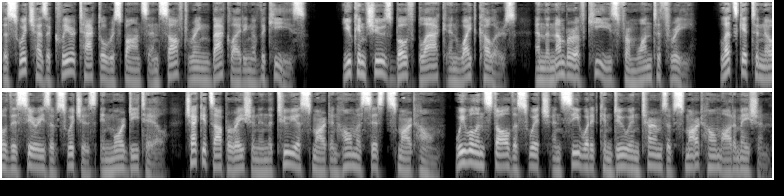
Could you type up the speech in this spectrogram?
the switch has a clear tactile response and soft ring backlighting of the keys. You can choose both black and white colors, and the number of keys from 1 to 3. Let's get to know this series of switches in more detail, check its operation in the Tuya Smart and Home Assistant Smart Home. We will install the switch and see what it can do in terms of smart home automation.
